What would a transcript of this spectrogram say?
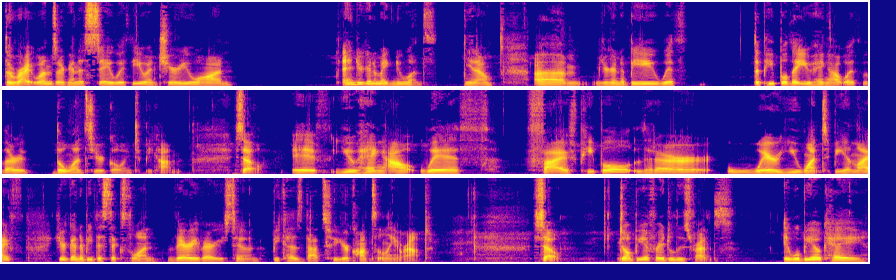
The right ones are going to stay with you and cheer you on, and you're going to make new ones. You know, um, you're going to be with the people that you hang out with are the ones you're going to become. So if you hang out with five people that are where you want to be in life, you're going to be the sixth one very, very soon because that's who you're constantly around. So don't be afraid to lose friends. It will be okay.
